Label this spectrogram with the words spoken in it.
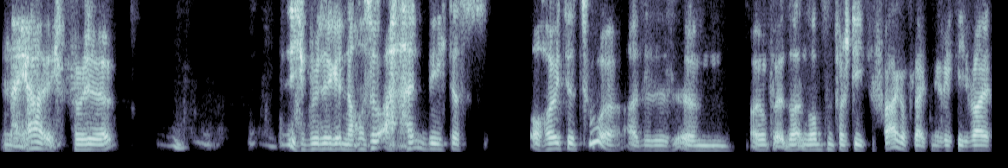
Naja, ich würde ich würde genauso arbeiten, wie ich das heute tue. Also das, ähm, ansonsten verstehe ich die Frage vielleicht nicht richtig, weil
